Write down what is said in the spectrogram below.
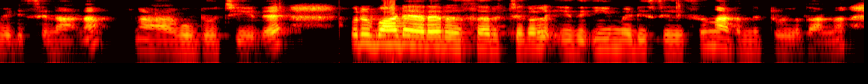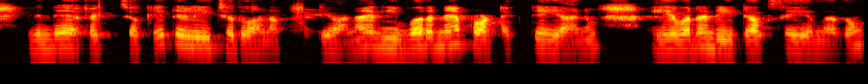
മെഡിസിൻ ആണ് ഗുഡൂച്ചിയുടെ. ഒരുപാടേറെ റിസർച്ചുകൾ ഇത് ഈ മെഡിസിൻസ് നടന്നിട്ടുള്ളതാണ്. ഇതിന്റെ എഫക്ട്സ് ഒക്കെ തെളിയിച്ചതുമാണ്. ലിവറിനെ പ്രൊട്ടക്ട് ചെയ്യാനും ലിവറിനെ ഡീറ്റോക്സ് ചെയ്യുന്നതും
